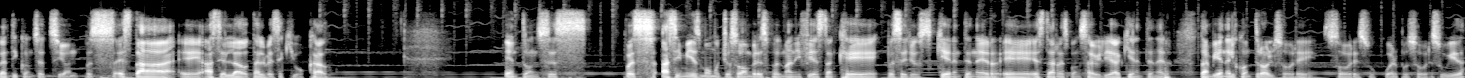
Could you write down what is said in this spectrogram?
anticoncepción pues, está eh, hacia el lado tal vez equivocado. Entonces, pues asimismo muchos hombres pues manifiestan que pues ellos quieren tener eh, esta responsabilidad, quieren tener también el control sobre, sobre su cuerpo, sobre su vida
